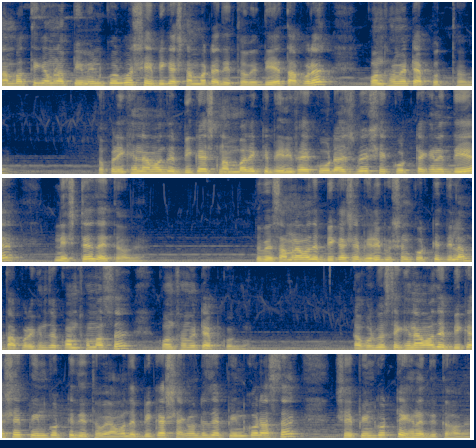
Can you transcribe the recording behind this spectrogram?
নাম্বার থেকে আমরা পেমেন্ট করব, সেই বিকাশ নাম্বারটা দিতে হবে। দিয়ে তারপরে কনফার্মে ট্যাপ করতে হবে। তারপর এখানে আমাদের বিকাশ নাম্বারে একটি ভেরিফাই কোড আসবে, সেই কোডটা এখানে দিয়ে নেক্সটে যাইতে হবে। তো বেশ, আমরা আমাদের বিকাশে ভেরিফিকেশন কোডটি দিলাম, তারপর এখানে যে কনফার্ম আছে কনফার্মে ট্যাপ করব। তারপর বেশ, এখানে আমাদের বিকাশে পিনকোডটি দিতে হবে। আমাদের বিকাশ অ্যাকাউন্টে যে পিনকোড আছে, সেই পিনকোডটি এখানে দিতে হবে।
